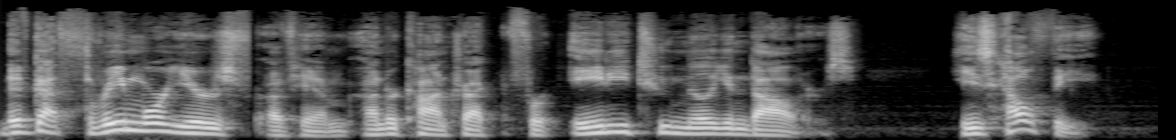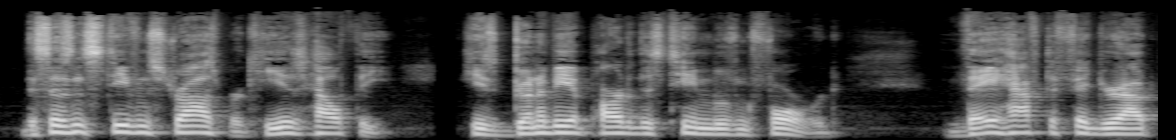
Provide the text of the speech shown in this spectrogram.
They've got three more years of him under contract for $82 million. He's healthy. This isn't Stephen Strasburg. He is healthy. He's going to be a part of this team moving forward. They have to figure out,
